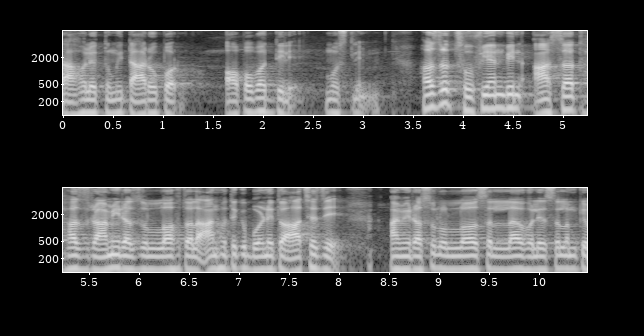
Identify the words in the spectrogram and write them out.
তাহলে তুমি তার উপর অপবাদ দিলে। মুসলিম। হজরত সুফিয়ান বিন আসাদ হজরামি রাজুল্লাহ তালা আনহু থেকে বর্ণিত আছে যে, আমি রাসুল্লাহ সাল্লাহ সাল্লামকে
